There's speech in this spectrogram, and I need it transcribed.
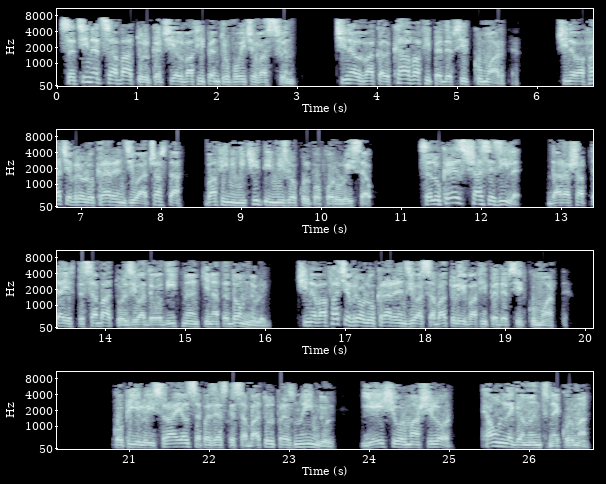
Să țineți sabatul, căci el va fi pentru voi ceva sfânt. Cine îl va călca va fi pedepsit cu moartea. Cine va face vreo lucrare în ziua aceasta va fi nimicit din mijlocul poporului său. Să lucrezi șase zile, dar a șaptea este sabatul, ziua de odihnă închinată Domnului. Cine va face vreo lucrare în ziua sabatului va fi pedepsit cu moartea. Copiii lui Israel să păzească sabatul prăznuindu-l, ei și urmașii lor, ca un legământ necurmat.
